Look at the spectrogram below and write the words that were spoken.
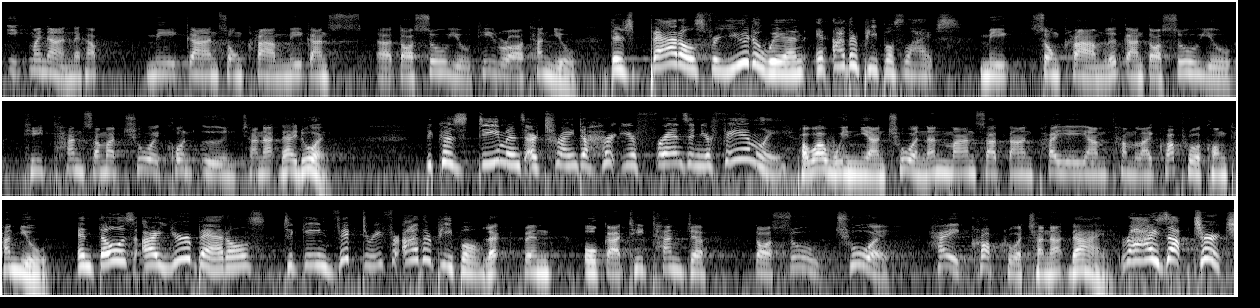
อีกไม่นานนะครับ มีการสงครามมีการเอ่อต่อสู้อยู่ที่รอท่านอยู่ There's battles for you to win in other people's lives. มีสงครามหรือการต่อสู้อยู่ที่ท่านสามารถช่วยคนอื่นชนะได้ด้วย Because demons are trying to hurt your friends and your family. เพราะว่าวิญญาณชั่วนั้นมารซาตานพยายามทำลายครอบครัวของท่านอยู่ And those are your battles to gain victory for other people. และเป็นโอกาสที่ท่านจะต่อสู้ช่วยให้ครอบครัวชนะได้ Rise up, church.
